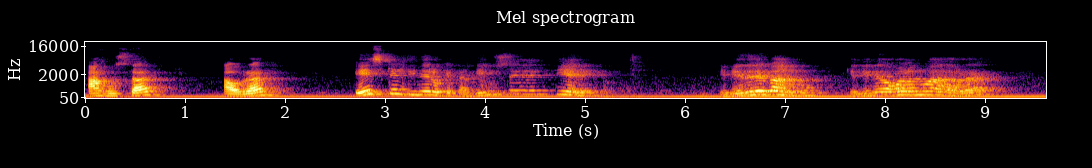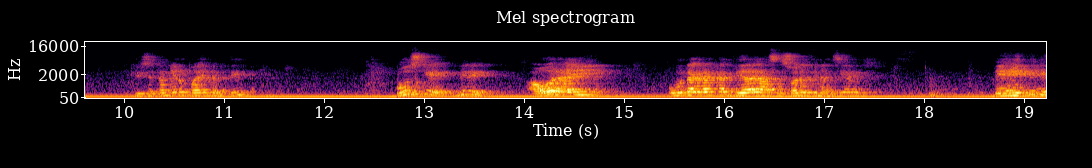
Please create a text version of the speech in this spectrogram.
ajustar, ahorrar, es que el dinero que también usted tiene, que tiene del banco, que tiene bajo la almohada, ¿verdad? Que usted también lo puede invertir. Busque, mire, ahora hay una gran cantidad de asesores financieros, de gente que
